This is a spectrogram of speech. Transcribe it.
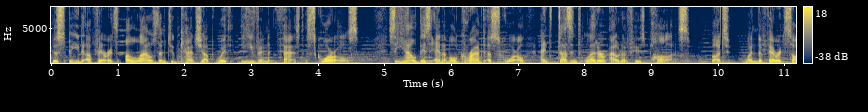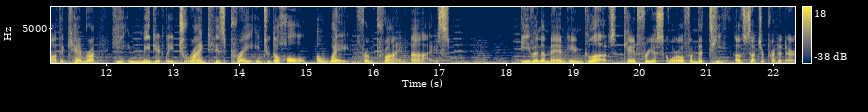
The speed of ferrets allows them to catch up with even fast squirrels. See how this animal grabbed a squirrel and doesn't let her out of his paws. But when the ferret saw the camera, he immediately dragged his prey into the hole away from prying eyes. Even a man in gloves can't free a squirrel from the teeth of such a predator,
